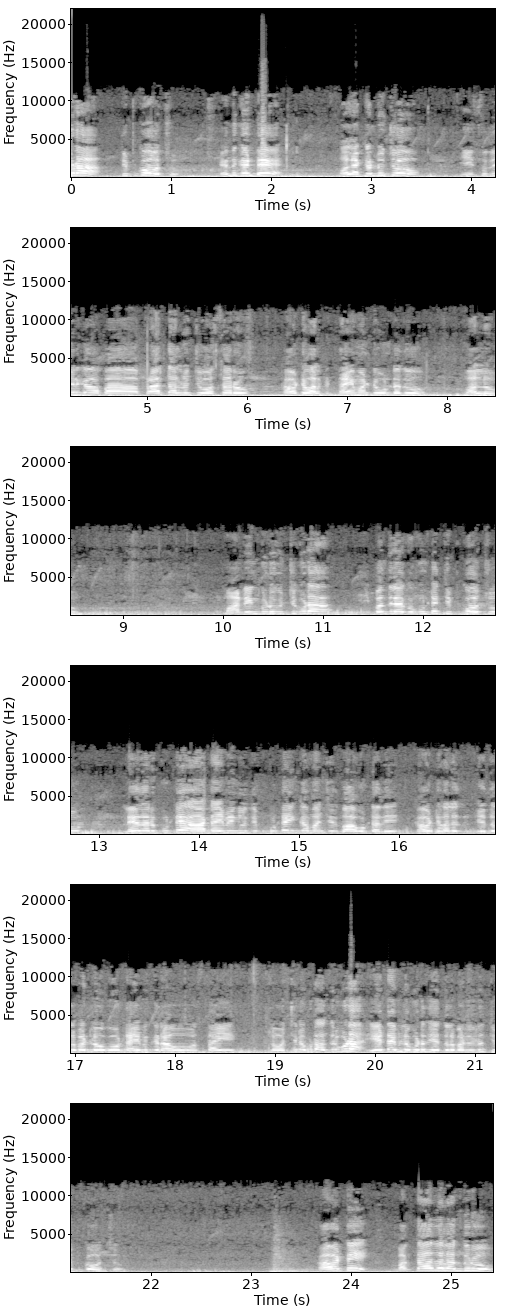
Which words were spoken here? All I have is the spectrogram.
కూడా తిప్పుకోవచ్చు. ఎందుకంటే వాళ్ళు ఎక్కడి నుంచో ఈ సుదీర్ఘ పా- ప్రాంతాల నుంచి వస్తారు. కాబట్టి వాళ్ళకి టైం అంటూ ఉండదు. వాళ్ళు మార్నింగ్ గురించి కూడా ఇబ్బంది లేకుంటే తిప్పుకోవచ్చు. లేదనుకుంటే ఆ టైమింగ్లు తిప్పుకుంటే ఇంకా మంచిది బాగుంటుంది. కాబట్టి వాళ్ళు ఎద్దుల బండ్లు ఒక టైంకి రావు వస్తాయి. ఇట్లా వచ్చినప్పుడు అందరూ కూడా ఏ టైంలో కూడా ఎద్దుల బండ్లు తిప్పుకోవచ్చు. కాబట్టి భక్తాదులందరూ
